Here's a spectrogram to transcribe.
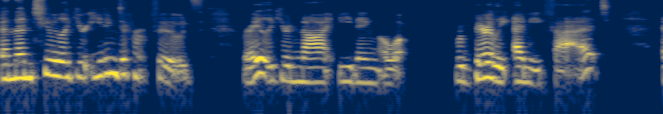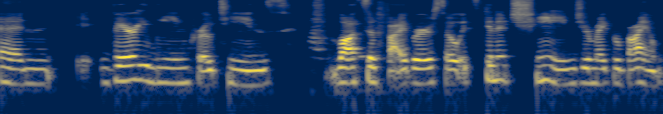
and then too like you're eating different foods right? Like you're not eating a lot barely any fat and very lean proteins lots of fiber. So it's going to change your microbiome.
